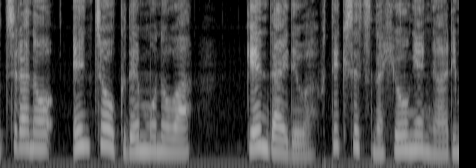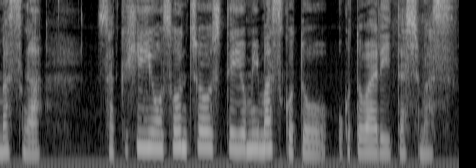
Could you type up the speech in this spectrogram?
ちらの延長句伝物は現代では不適切な表現がありますが作品を尊重して読みますことをお断りいたします。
